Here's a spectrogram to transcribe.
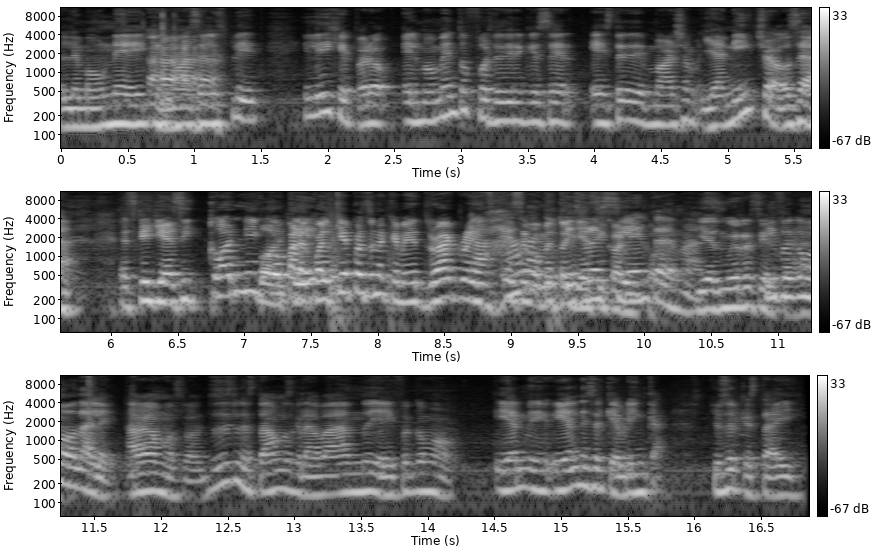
el de Monet, que no Ajá. hace el split. Y le dije, pero el momento fuerte tiene que ser este de Marshall y Anitra, o sea, Es que ya es icónico Porque- para cualquier persona que ve Drag Race. Ajá, ese momento que ya es es icónico. reciente, además. Y es muy reciente. Y fue como, dale, hagámoslo. Entonces lo estábamos grabando y ahí fue como. Y él, me, y él es el que brinca. Yo soy el que está ahí.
